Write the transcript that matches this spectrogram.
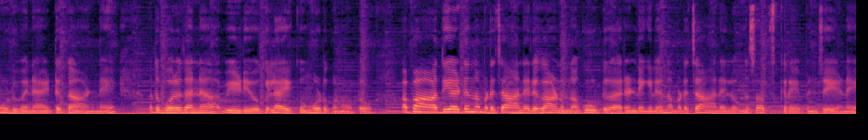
മുഴുവനായിട്ട് കാണണേ. അതുപോലെ തന്നെ വീഡിയോക്ക് ലൈക്കും കൊടുക്കണം കേട്ടോ. അപ്പോൾ ആദ്യമായിട്ട് നമ്മുടെ ചാനൽ കാണുന്ന കൂട്ടുകാരുണ്ടെങ്കിൽ നമ്മുടെ ചാനൽ ഒന്ന് സബ്സ്ക്രൈബും ചെയ്യണേ.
